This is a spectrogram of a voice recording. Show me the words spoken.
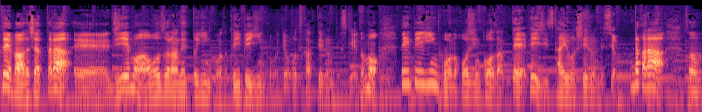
例えば私だったら、えー、GMO 青空ネット銀行と PayPay 銀行両方使っているんですけれども、PayPay 銀行の法人口座ってページー対応しているんですよ。だから、その、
